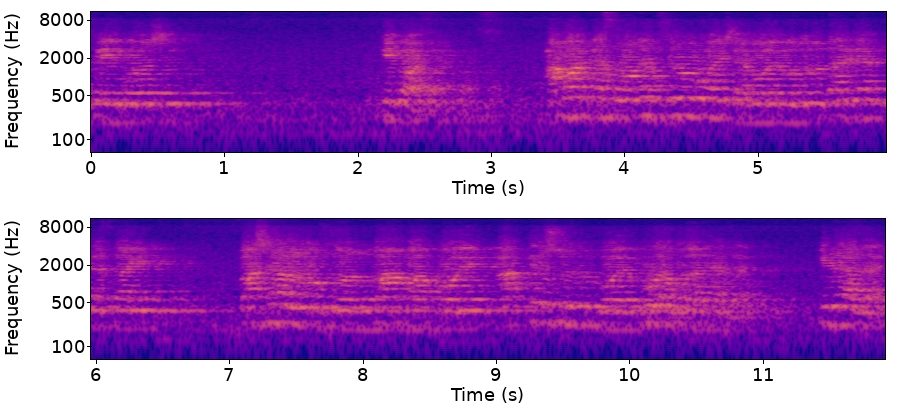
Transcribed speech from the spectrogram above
সেই বয়সে কি করে আমার কাছে অনেক যুব পয়সা বলে বন্ধু দাঁড়িয়ে রাখতে চাই বাসার লোকজন মা বাপ বলে, আত্মীয় স্বজন বলে, পুরা পুরা দেখা যায়। কি দেখা যায়?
